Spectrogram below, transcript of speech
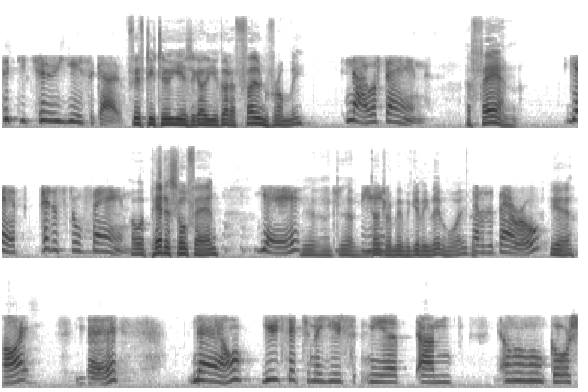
52 years ago. 52 years ago, you got a phone from me. No, a fan. A fan. Yeah, pedestal fan. Oh, a pedestal fan. Yeah, Yeah, I don't, Yes. don't remember giving them away, out of the barrel. yeah. right? Yeah. Now, you said to me you sent me a, um, oh gosh,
